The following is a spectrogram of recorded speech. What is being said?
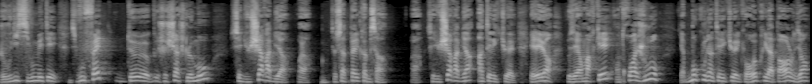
Je vous dis, si vous mettez, si vous faites de, je cherche le mot, c'est du charabia. Voilà, ça s'appelle comme ça. Voilà, c'est du charabia intellectuel. Et d'ailleurs, vous avez remarqué, en trois jours, il y a beaucoup d'intellectuels qui ont repris la parole en disant,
